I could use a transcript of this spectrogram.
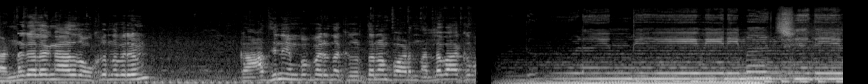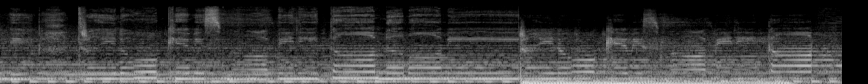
കണ്ണുകലങ്ങാതെ നോക്കുന്നവരും കാതിന് ഇമ്പം വരുന്ന കീർത്തനം പാടും നല്ല വാക്ക് ത്രൈലോക്യ വിസ്മാപിനി താം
